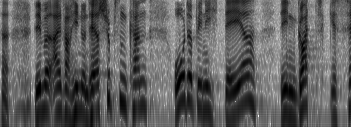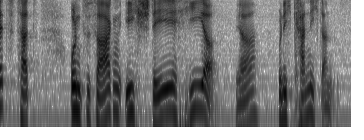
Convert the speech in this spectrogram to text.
den man einfach hin und her schubsen kann? Oder bin ich der, den Gott gesetzt hat, und zu sagen, ich stehe hier ja, und ich kann nicht anders?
